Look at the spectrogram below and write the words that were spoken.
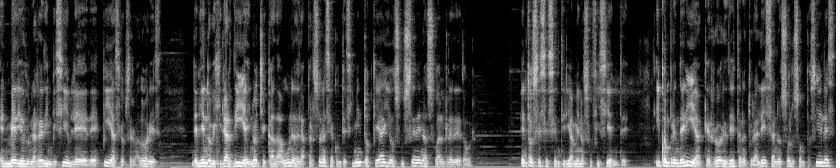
en medio de una red invisible de espías y observadores, debiendo vigilar día y noche cada una de las personas y acontecimientos que hay o suceden a su alrededor. Entonces se sentiría menos suficiente y comprendería que errores de esta naturaleza no solo son posibles,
